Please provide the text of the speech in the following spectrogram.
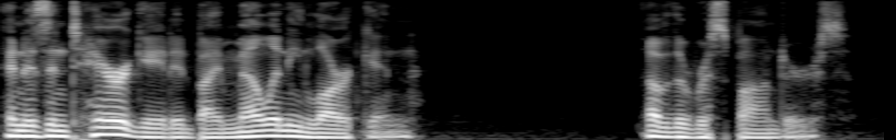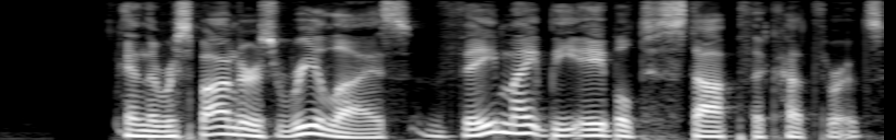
and is interrogated by Melanie Larkin of the responders. And the responders realize they might be able to stop the cutthroats,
